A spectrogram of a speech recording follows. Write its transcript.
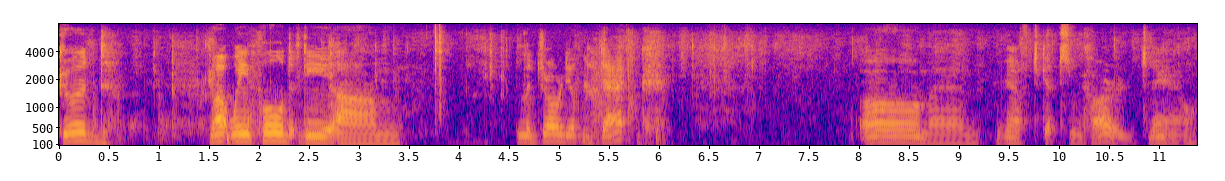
good. Well, we pulled the um, majority of the deck. Oh man, we're gonna have to get some cards now.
